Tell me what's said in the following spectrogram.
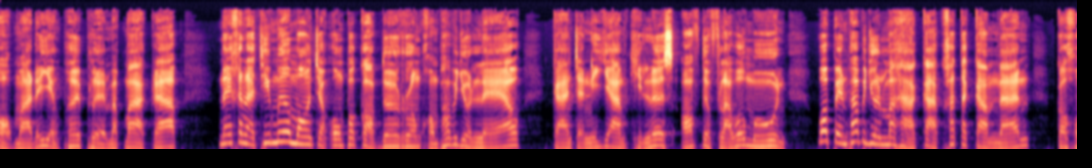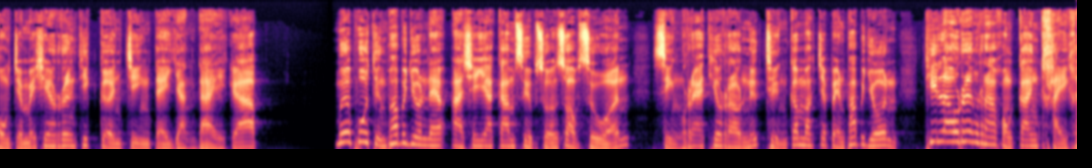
ออกมาได้อย่างเพลิดเพลินมากๆครับ ในขณะที่เมื่อมองจากองค์ประกอบโดยรวมของภาพยนตร์แล้ว การจะนิยาม Killers of the Flower Moon ว่าเป็นภาพยนตร์มหากาบฆาตกรรมนั้น ก็คงจะไม่ใช่เรื่องที่เกินจริงแต่อย่างใดครับ เมื่อพูดถึงภาพยนตร์แนวอาชญากรรมสืบสวนสอบสวน สิ่งแรกที่เรานึกถึงก็มักจะเป็นภาพยนตร์ ที่เล่าเรื่องราวของการไขค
